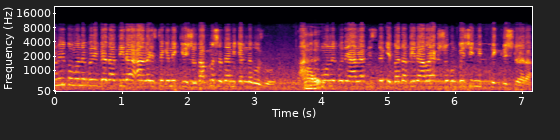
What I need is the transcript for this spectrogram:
আমি তো মনে করি বেদাতিরা আহলে হাদিস থেকে নিকৃষ্ট আপনার সাথে আমি কেমনে বসবো? আমি তো আরে- করি আহলে হাদিস থেকে বেদাতিরা আরও একশো গুণ বেশি নিকৃষ্ট এরা।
